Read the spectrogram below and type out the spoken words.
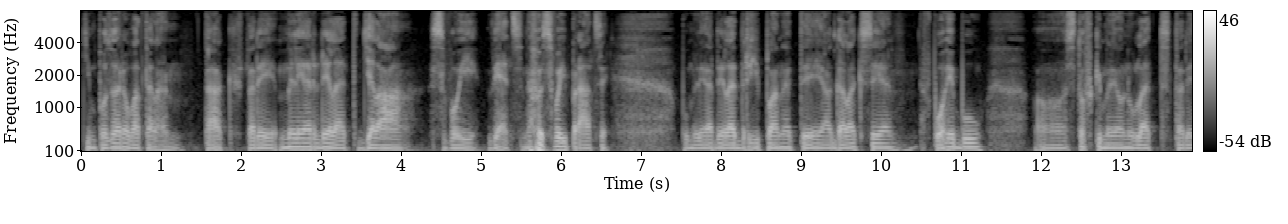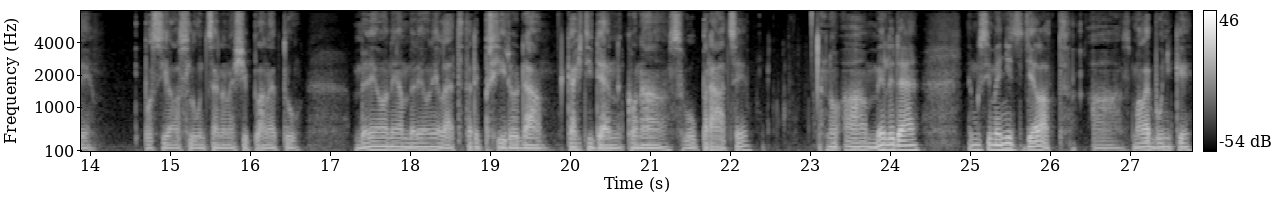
tím pozorovatelem, tak tady miliardy let dělá svoji věc nebo svoji práci. Po miliardy let drží planety a galaxie v pohybu. Stovky milionů let tady posílá slunce na naši planetu. Miliony a miliony let tady příroda každý den koná svou práci. No a my lidé nemusíme nic dělat a z malé buňky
